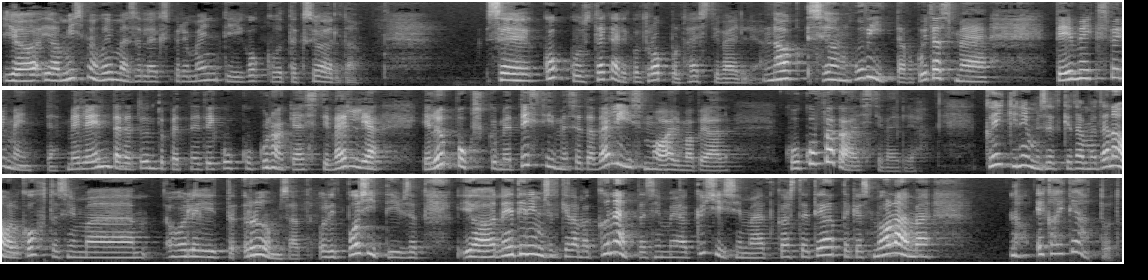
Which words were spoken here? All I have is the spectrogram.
ja, ja mis me võime selle eksperimendi kokkuvõtteks öelda? see kukkus tegelikult ropult hästi välja. no see on huvitav, kuidas me teeme eksperimente, meile endale tundub, et need ei kuku kunagi hästi välja ja lõpuks, kui me testime seda välismaailma peal, kukub väga hästi välja. Kõik inimesed, keda me tänaval kohtasime, olid rõõmsad, olid positiivsed ja need inimesed, keda me kõnetasime ja küsisime, et kas te teate, kes me oleme, noh, ega ei teatud.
